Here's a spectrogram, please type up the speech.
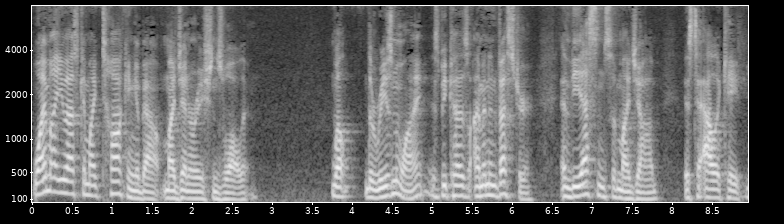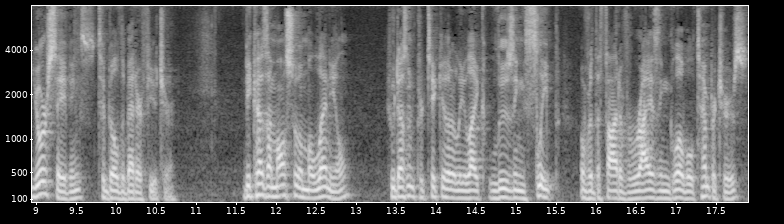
Why might you ask, am I talking about my generation's wallet? Well, the reason why is because I'm an investor, and the essence of my job is to allocate your savings to build a better future. Because I'm also a millennial who doesn't particularly like losing sleep over the thought of rising global temperatures,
